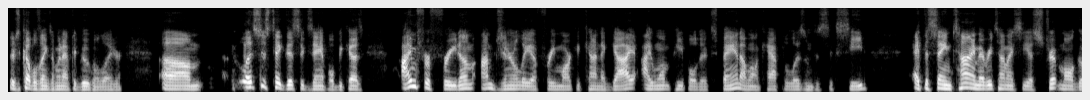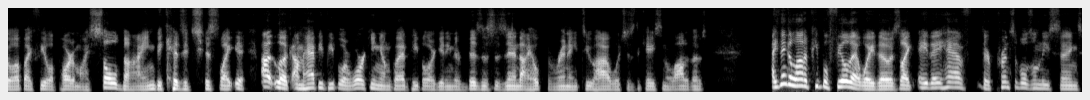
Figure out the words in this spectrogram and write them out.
There's a couple things I'm going to have to Google later. Um, let's just take this example because I'm for freedom. I'm generally a free market kind of guy. I want people to expand, I want capitalism to succeed. At the same time, every time I see a strip mall go up, I feel a part of my soul dying because it's just like, look, I'm happy people are working. I'm glad people are getting their businesses in. I hope the rent ain't too high, which is the case in a lot of those. I think a lot of people feel that way though. It's like, hey, they have their principles on these things.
